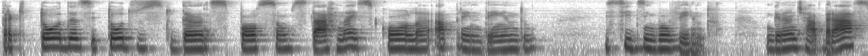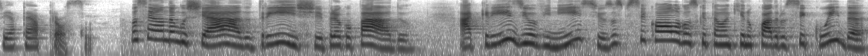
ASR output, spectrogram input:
para que todas e todos os estudantes possam estar na escola aprendendo e se desenvolvendo. Um grande abraço e até a próxima. Você anda angustiado, triste, preocupado? A Cris e o Vinícius, os psicólogos que estão aqui no quadro Se Cuida,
